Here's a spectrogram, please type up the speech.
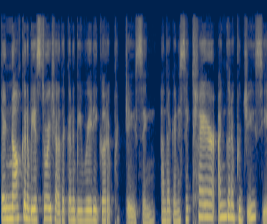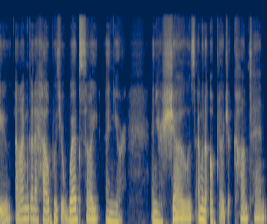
they're not going to be a storyteller they're going to be really good at producing and they're going to say claire i'm going to produce you and i'm going to help with your website and your and your shows i'm going to upload your content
